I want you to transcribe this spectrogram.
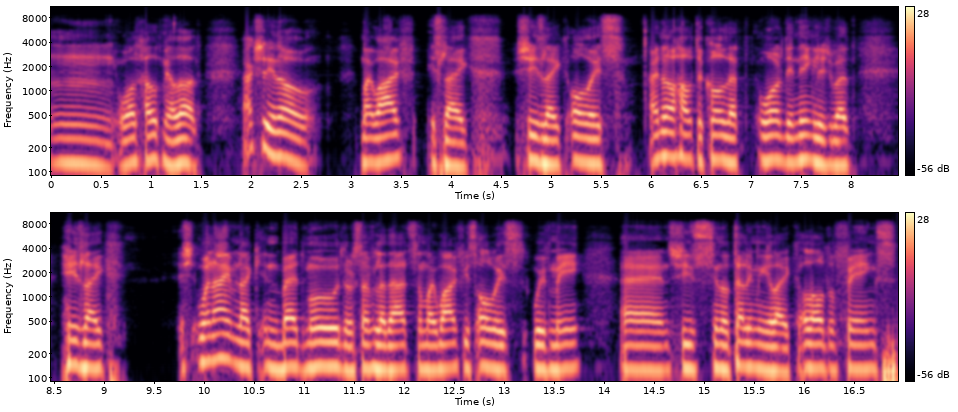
Mm, what helped me a lot? Actually, you know, my wife is like, she's like always, I don't know how to call that word in English, but he's like, when I'm like in bad mood or something like that, so my wife is always with me and she's, you know, telling me like a lot of things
